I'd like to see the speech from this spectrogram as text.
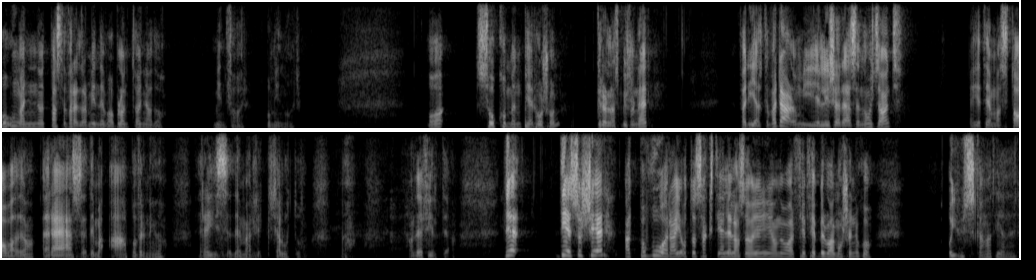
Og ungene og besteforeldrene mine var blant annet da min far og min mor. Og Så kom en Per Hårsvold, grønlandsmisjonær. For jeg skal fortelle om lisjereise nå. ikke sant? Jeg har hjemme stava det. da. Reise, det med æ på foreningen. da. Reise, det med Kjell Otto. Ja. ja. det er fint. Ja. Det det som skjer, at på våra i 68, eller altså januar, februar, mars noe, Og jeg husker den tida der.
